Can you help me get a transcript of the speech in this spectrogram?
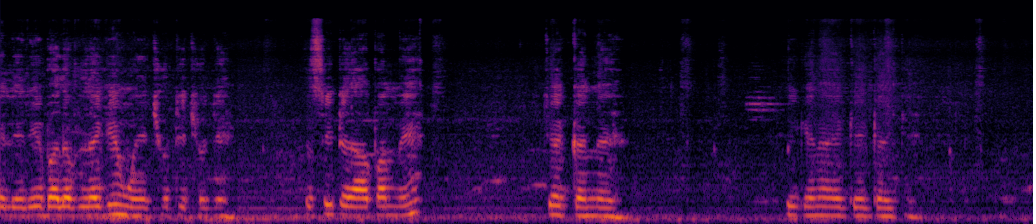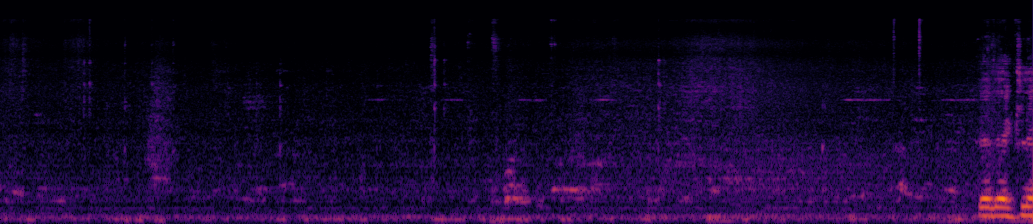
एल ई बल्ब लगे हुए हैं छोटे छोटे इसी तरह आप हमें चेक करना है। ठीक है ना एक एक ये देख ले,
